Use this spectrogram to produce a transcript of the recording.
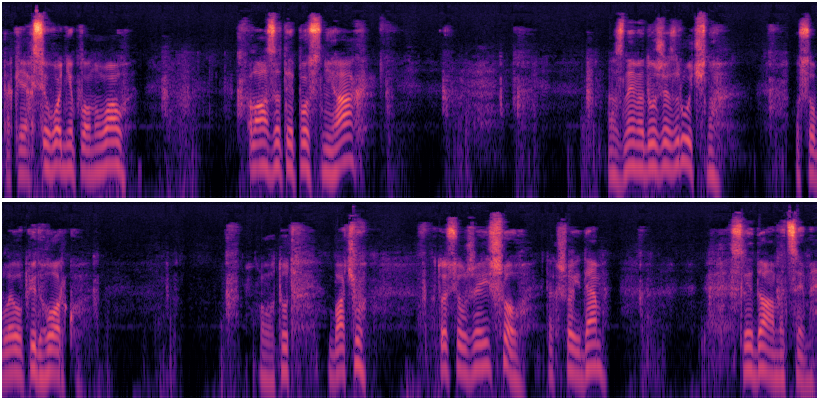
Так як сьогодні планував, лазити по снігах. А з ними дуже зручно, особливо під горку. О, тут бачу, хтось вже йшов, так що йдемо слідами цими.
